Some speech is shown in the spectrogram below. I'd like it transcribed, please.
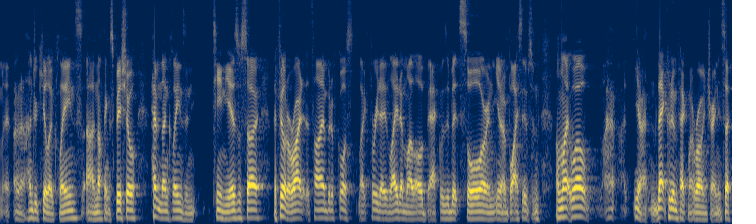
I don't know, 100 kilo cleans, uh, nothing special. Haven't done cleans in 10 years or so. They felt all right at the time, but of course, like three days later, my lower back was a bit sore and, you know, biceps. And I'm like, well, I, you know, that could impact my rowing training. So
